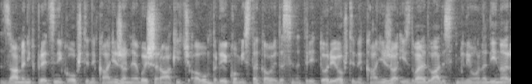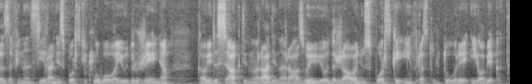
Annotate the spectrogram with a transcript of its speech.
Zamenik predsjednika opštine Kanjiža Nebojša Rakić ovom prilikom istakao je da se na teritoriji opštine Kanjiža izdvaja 20 miliona dinara za finansiranje sportskih klubova i udruženja, kao i da se aktivno radi na razvoju i održavanju sportske infrastrukture i objekata.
